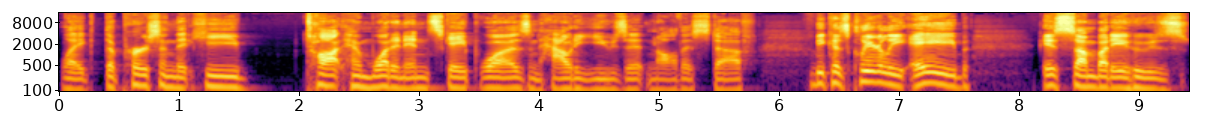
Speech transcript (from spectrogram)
Like the person that he taught him what an inscape was and how to use it and all this stuff. Because clearly Abe is somebody who's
